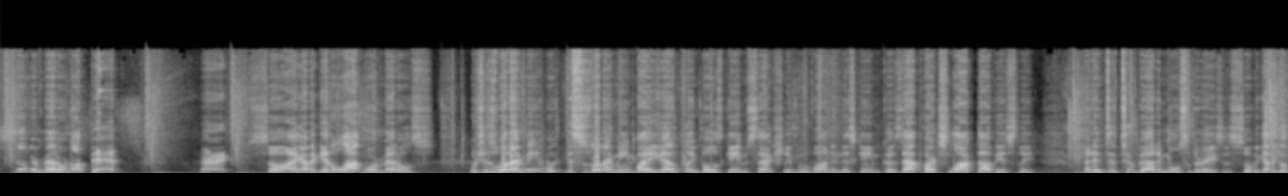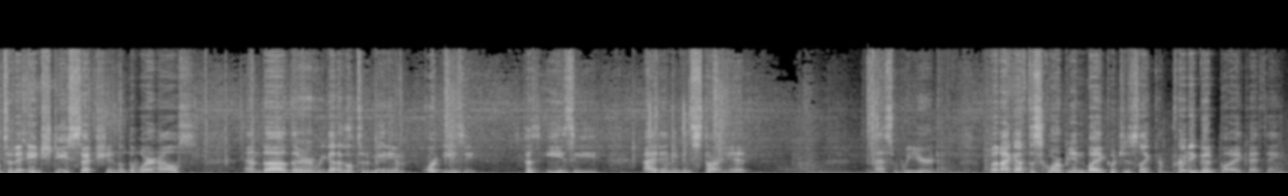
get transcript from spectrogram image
Silver medal, not bad. Alright, so I gotta get a lot more medals, which is what I mean, this is what I mean by you gotta play both games to actually move on in this game, because that part's locked, obviously. I didn't do too bad in most of the races, so we gotta go to the HD section of the warehouse, and uh, there we gotta go to the medium, or easy. Because easy, I didn't even start yet. And that's weird. But I got the Scorpion bike, which is like a pretty good bike, I think.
